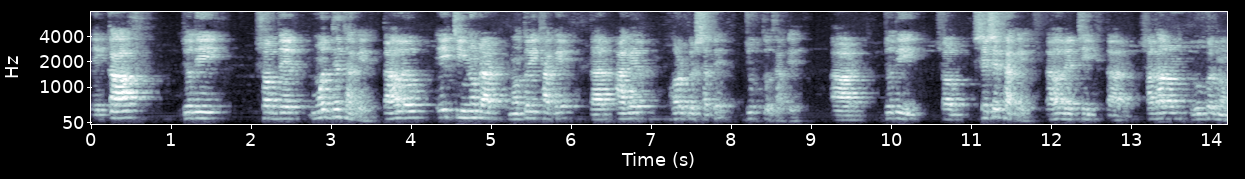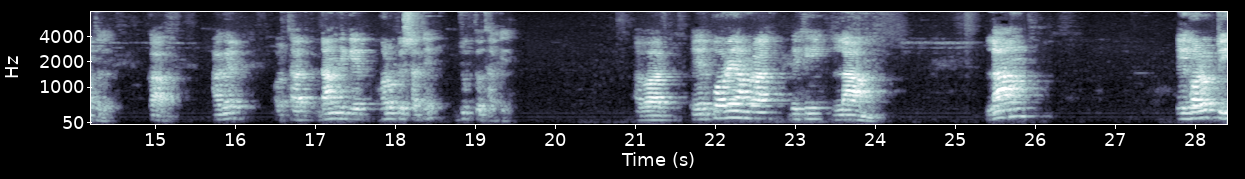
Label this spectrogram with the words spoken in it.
এই কাফ যদি শব্দের মধ্যে থাকে, তাহলেও এই চিহ্নটার মতোই থাকে, তার আগের হরফের সাথে যুক্ত থাকে। আর যদি সব শেষে থাকে, তাহলে ঠিক তার সাধারণ রূপের মতো কাফ। আগের অর্থাৎ ডান দিকের হরফের সাথে যুক্ত থাকে। আবার এরপরে আমরা দেখি লাম। লাম এই হরফটি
